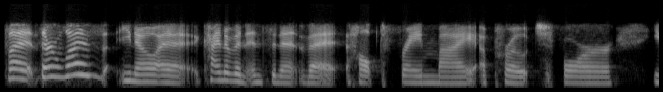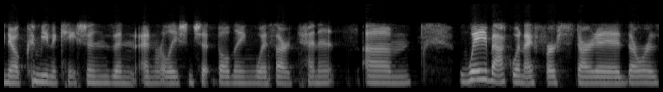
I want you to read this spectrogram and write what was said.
but there was, you know, a kind of an incident that helped frame my approach for, you know, communications and, and relationship building with our tenants. Um, way back when I first started, there was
